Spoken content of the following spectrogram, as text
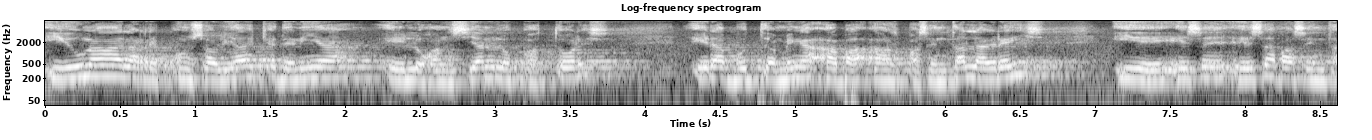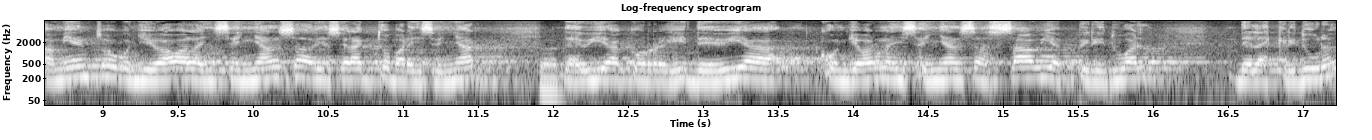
Y una de las responsabilidades que tenían eh, los ancianos y los pastores era pues, también apacentar la grace y de ese, ese apacentamiento conllevaba la enseñanza, debía ser acto para enseñar, Claro. debía corregir, debía conllevar una enseñanza sabia, espiritual de la escritura,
